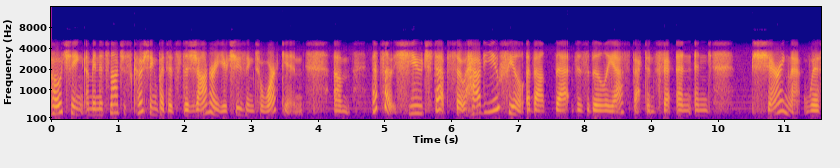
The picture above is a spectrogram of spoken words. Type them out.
coaching, I mean, it's not just coaching, but it's the genre you're choosing to work in. Um, that's a huge step. So, how do you feel about that visibility aspect and and and sharing that with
